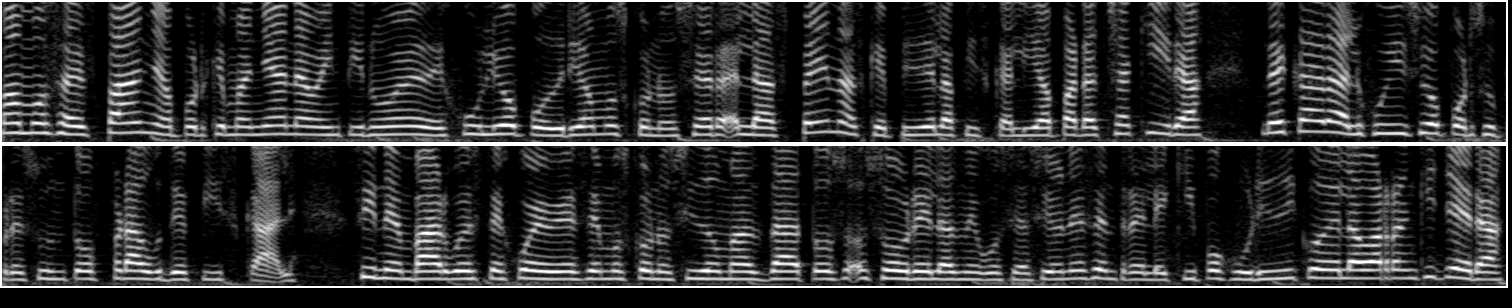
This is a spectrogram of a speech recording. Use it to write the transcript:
Vamos a España porque mañana 29 de julio podríamos conocer las penas que pide la Fiscalía para Shakira de cara al juicio por su presunto fraude fiscal. Sin embargo, este jueves hemos conocido más datos sobre las negociaciones entre el equipo jurídico de la Barranquillera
